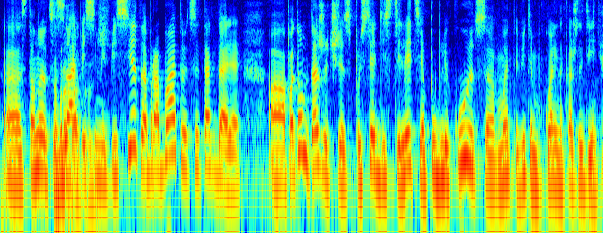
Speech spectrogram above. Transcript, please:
э, становятся записями бесед, обрабатываются и так далее. А потом даже через спустя десятилетия публикуются. Мы это видим буквально каждый день.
